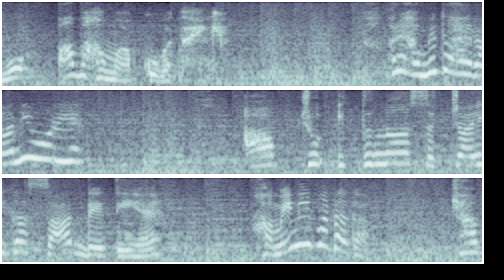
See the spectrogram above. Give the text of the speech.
वो अब हम आपको बताएँगे। अरे हमें तो हैरानी हो रही है। आप जो इतना सच्चाई का साथ देती हैं हमें नहीं पता था कि आप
